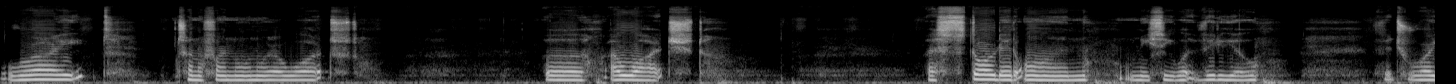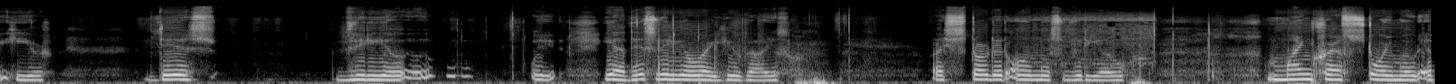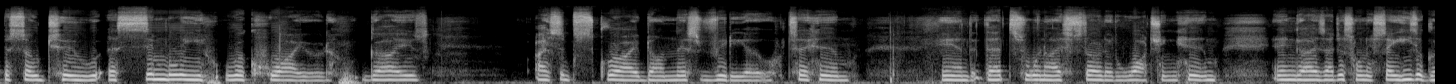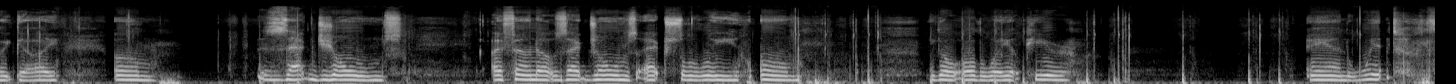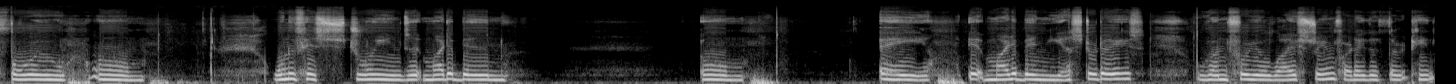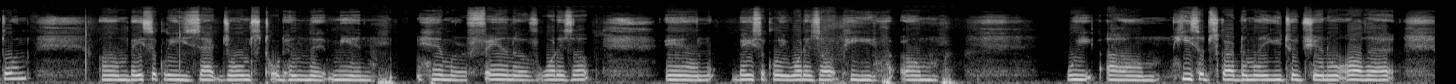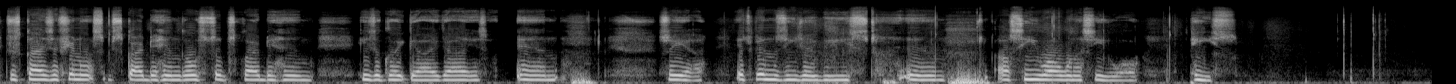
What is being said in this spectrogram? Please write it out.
Right, I'm trying to find the one where I watched. Uh, I watched. I started on. Let me see what video. If it's right here. This video Wait, yeah, this video right here, guys. I started on this video. Minecraft Story Mode Episode 2 Assembly Required. Guys, I subscribed on this video to him. And that's when I started watching him. And guys, I just want to say he's a great guy. Um, Zach Jones I found out Zach Jones actually, um, you go all the way up here and went through, um, one of his streams. It might have been, um, a, it might have been yesterday's Run for Your live stream, Friday the 13th one. Um, basically, Zach Jones told him that me and him are a fan of What Is Up, and basically, What Is Up, he, um, we, um, he subscribed to my YouTube channel, all that. Just, guys, if you're not subscribed to him, go subscribe to him. He's a great guy, guys. And, so yeah, it's been ZJ Beast, and I'll see you all when I see you all. Peace.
